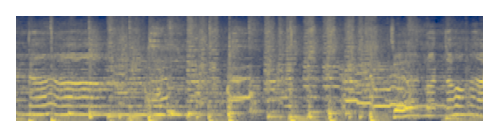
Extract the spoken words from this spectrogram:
นน้ำเจอนวลน้องงา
